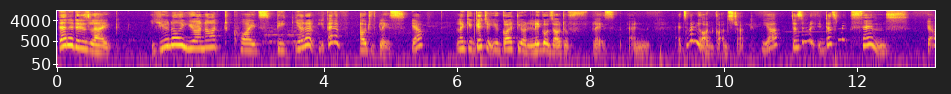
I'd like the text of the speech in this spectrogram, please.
then it is like, you know, you are not quite speak. You're not. You're kind of out of place. Yeah, like you get your, you got your Legos out of place, and it's a very odd construct. Yeah, doesn't it doesn't make sense. Yeah,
